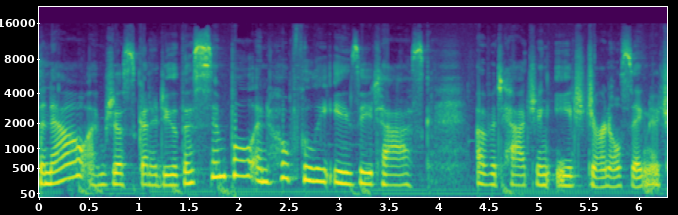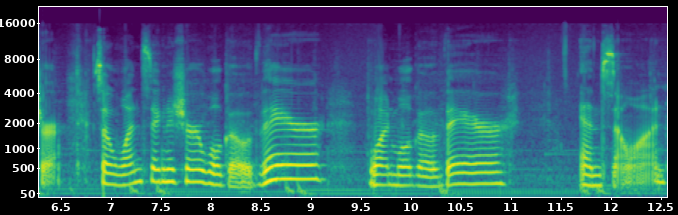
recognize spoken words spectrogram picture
So now I'm just gonna do the simple and hopefully easy task of attaching each journal signature. So one signature will go there, one will go there, and so on.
